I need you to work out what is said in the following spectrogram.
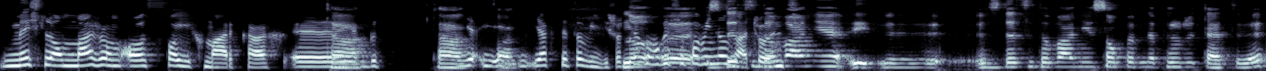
myślą, marzą o swoich markach. Y, tak. Jakby tak, ja, tak. Jak ty to widzisz? Od no, czego w ogóle się y, powinno zdecydowanie, zacząć? Y, zdecydowanie są pewne priorytety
